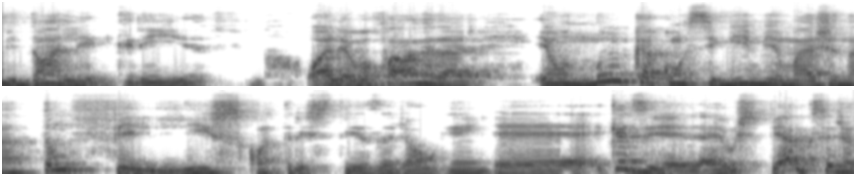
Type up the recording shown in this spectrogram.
me dá uma alegria. Olha, eu vou falar a verdade. Eu nunca consegui me imaginar tão feliz com a tristeza de alguém. É, quer dizer, eu espero que seja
